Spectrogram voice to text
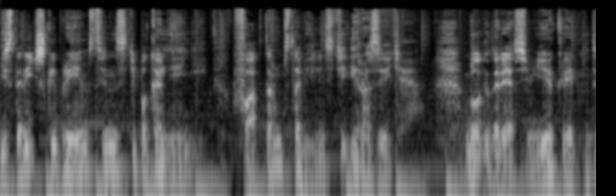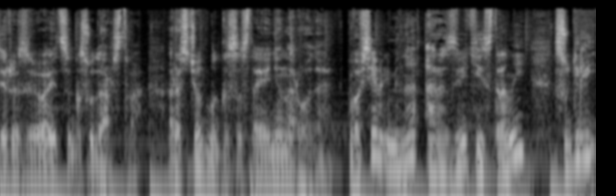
исторической преемственности поколений, фактором стабильности и развития. Благодаря семье крепнет и развивается государство, растет благосостояние народа. Во все времена о развитии страны судили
